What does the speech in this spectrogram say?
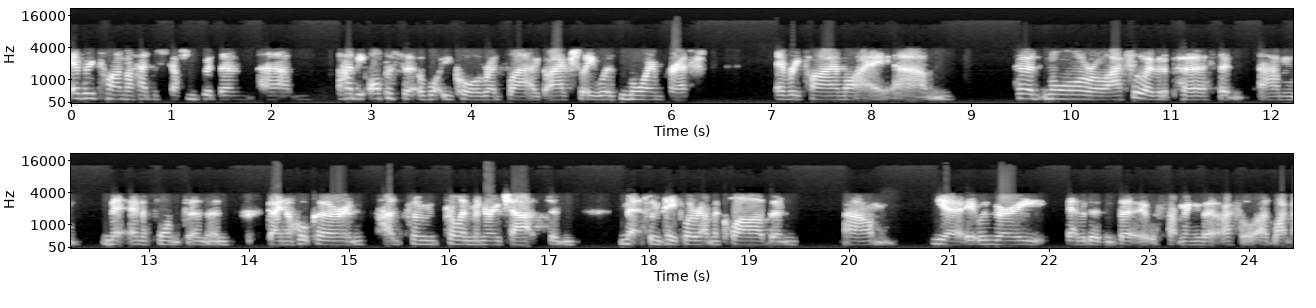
every time I had discussions with them, um, I had the opposite of what you call a red flag. I actually was more impressed every time I um, heard more, or I flew over to Perth and um, met Emma Swanson and Dana Hooker and had some preliminary chats and met some people around the club. And um, yeah, it was very evident that it was something that I thought I'd like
